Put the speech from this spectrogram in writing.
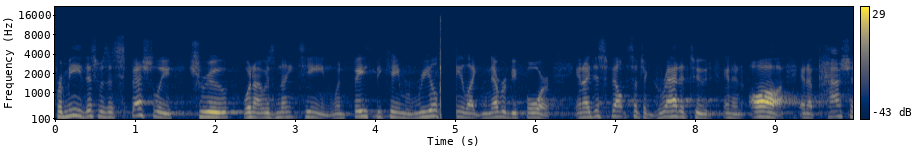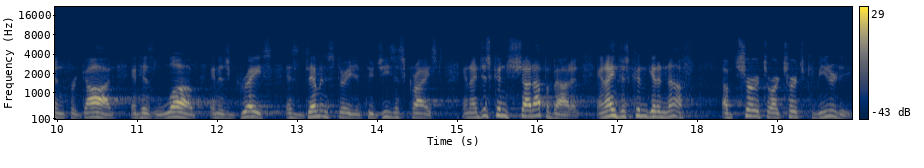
For me, this was especially true when I was 19, when faith became real to me like never before. And I just felt such a gratitude and an awe and a passion for God and His love and His grace as demonstrated through Jesus Christ. And I just couldn't shut up about it. And I just couldn't get enough of church or our church community.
